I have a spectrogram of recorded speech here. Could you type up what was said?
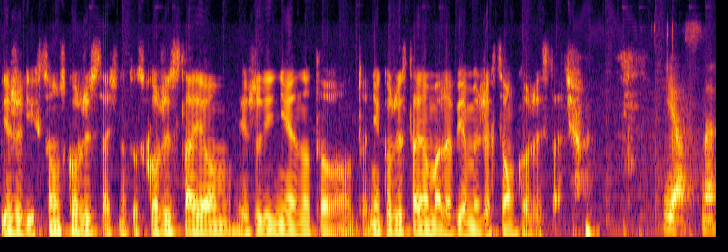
jeżeli chcą skorzystać, no to skorzystają. Jeżeli nie, no to, to nie korzystają, ale wiemy, że chcą korzystać. Jasne.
